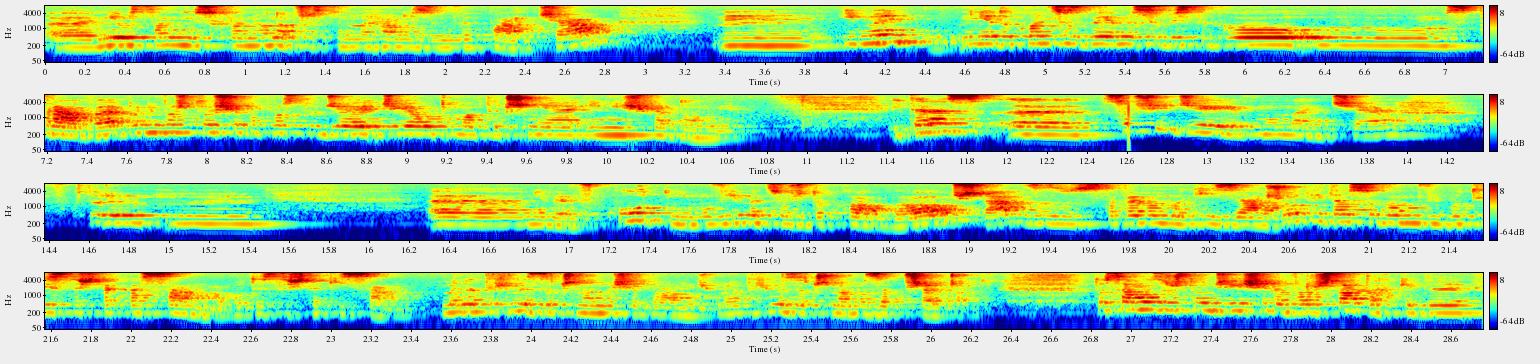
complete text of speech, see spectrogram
e, nieustannie jest chroniona przez ten mechanizm wyparcia. Mm, I my nie do końca zdajemy sobie z tego e, sprawę, ponieważ to się po prostu dzieje, dzieje automatycznie i nieświadomie. I teraz, e, co się dzieje w momencie, w którym mm, e, nie wiem, w kłótni mówimy coś do kogoś, tak, stawiamy mu jakiś zarzut i ta osoba mówi, bo ty jesteś taka sama, bo ty jesteś taki sam. My natychmiast zaczynamy się bronić, my natychmiast zaczynamy zaprzeczać. To samo zresztą dzieje się na warsztatach, kiedy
